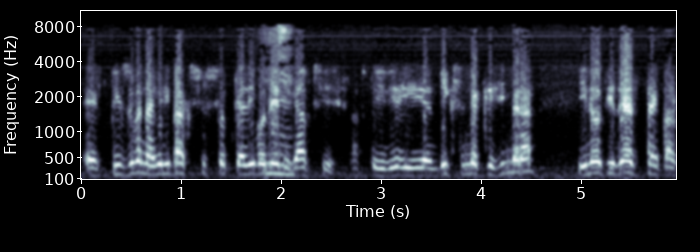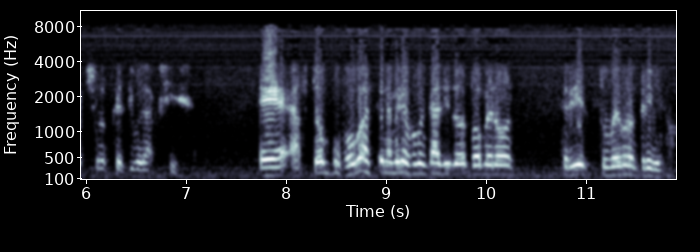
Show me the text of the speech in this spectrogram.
ελπίζουμε να μην υπάρξουν σε οποιαδήποτε Ναι. ναι. αυξήσεις. Αυτό, οι, οι ενδείξεις μέχρι σήμερα είναι ότι δεν θα υπάρξουν οποιαδήποτε αυξήσεις. Ε, αυτό που φοβάστε να μην έχουμε κάτι το επόμενο, τρι, το επόμενο τρίμηνο.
